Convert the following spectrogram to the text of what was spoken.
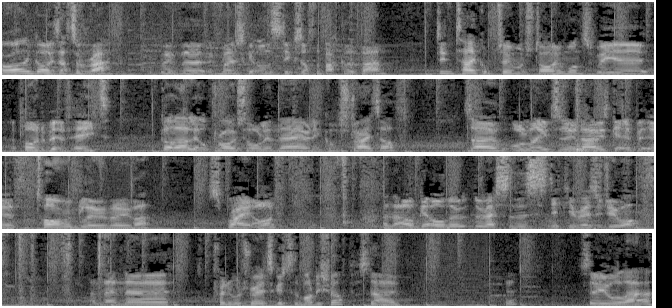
Alright then guys, that's a wrap. We've, uh, we've managed to get all the stickers off the back of the van. Didn't take up too much time once we uh, applied a bit of heat. Got that little pry tool in there and it comes straight off. So all I need to do now is get a bit of tar and glue remover, spray it on, and that'll get all the, the rest of the sticky residue off. And then uh, pretty much ready to go to the body shop. So yeah, see you all later.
